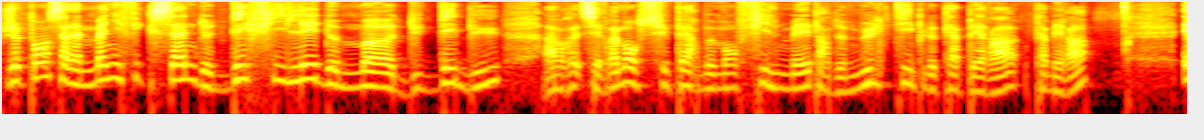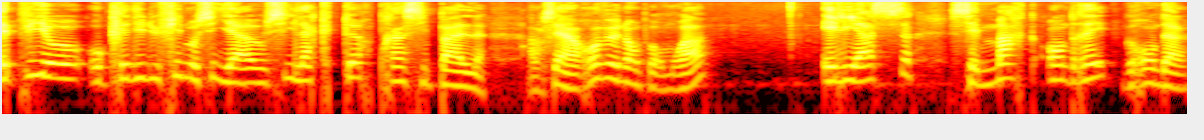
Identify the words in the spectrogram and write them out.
Je pense à la magnifique scène de défilé de mode du début. Alors, C'est vraiment superbement filmé par de multiples caméras. Et puis au crédit du film aussi, il y a aussi l'acteur principal. Alors c'est un revenant pour moi. Elias, c'est Marc-André Grondin,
